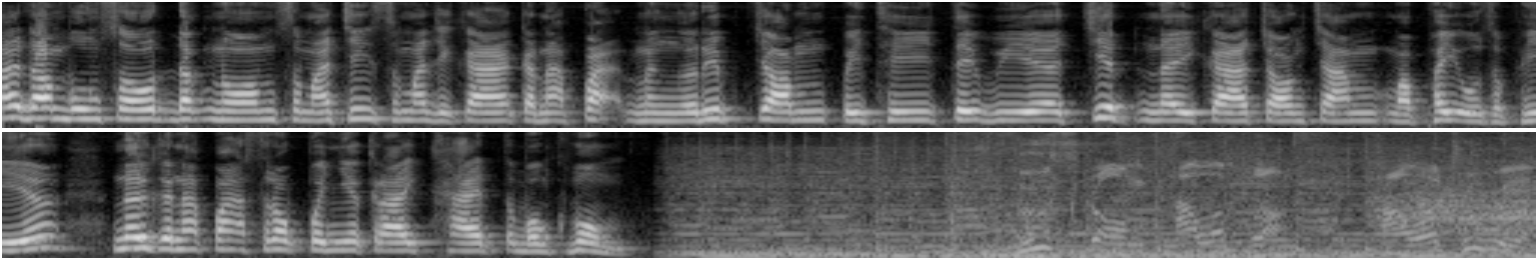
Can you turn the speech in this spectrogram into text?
អាយដាមបួងសោតដឹកនាំសមាជិកសមាជិកាគណៈបកនឹងរៀបចំពិធីទេវាជាតិនៃការចងចាំ20ឧសភា នៅគណៈបកស្រុកពញាក្រៃខេត្តត្បូងឃ្មុំ Blue Strong Power Plus Power to Win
